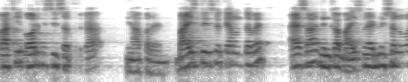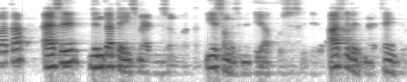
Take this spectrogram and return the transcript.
बाकी और किसी सत्र का यहाँ पर है बाईस तेईस का क्या मतलब है? ऐसा जिनका बाईस में एडमिशन हुआ था ऐसे जिनका तेईस में एडमिशन हुआ था। ये समझने की आप कोशिश कीजिएगा। आज के लिए इतना है। थैंक यू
